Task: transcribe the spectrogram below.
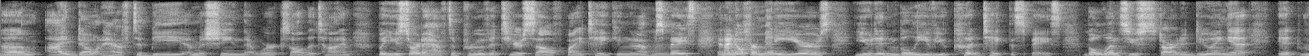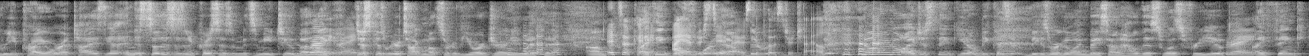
Um, I don't have to be a machine that works all the time. But you sort of have to prove it to yourself by taking up space. And I know for many years you didn't believe you could take the space, but Mm-hmm. once you started doing it, it reprioritized the. And this so this isn't a criticism. It's me too. But Right, like right. just because we were talking about sort of your journey with it, um, It's okay. Think I before understand that, I was the poster child. no, no, no. I just think you know because because we're going based on how this was for you. Right. I think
